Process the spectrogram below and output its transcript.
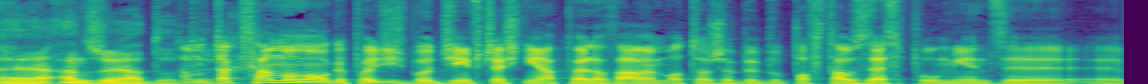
e, Andrzeja Dudy. Tak samo mogę powiedzieć, bo dzień wcześniej apelowałem o to, żeby powstał zespół między e,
